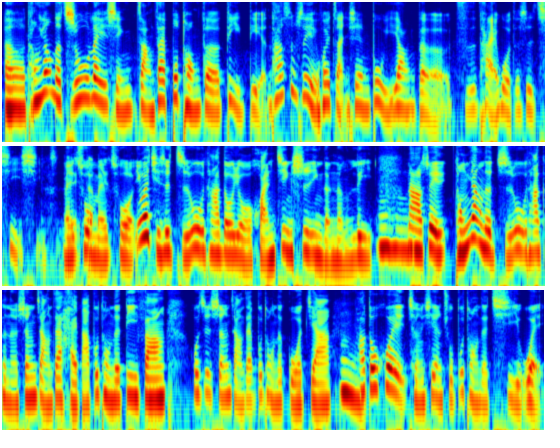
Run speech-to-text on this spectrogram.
呃，同样的植物类型长在不同的地点，它是不是也会展现不一样的姿态或者是气息？没错，没错，因为其实植物它都有环境适应的能力。嗯，那所以同样的植物，它可能生长在海拔不同的地方，或是生长在不同的国家，嗯，它都会呈现出不同的气味，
